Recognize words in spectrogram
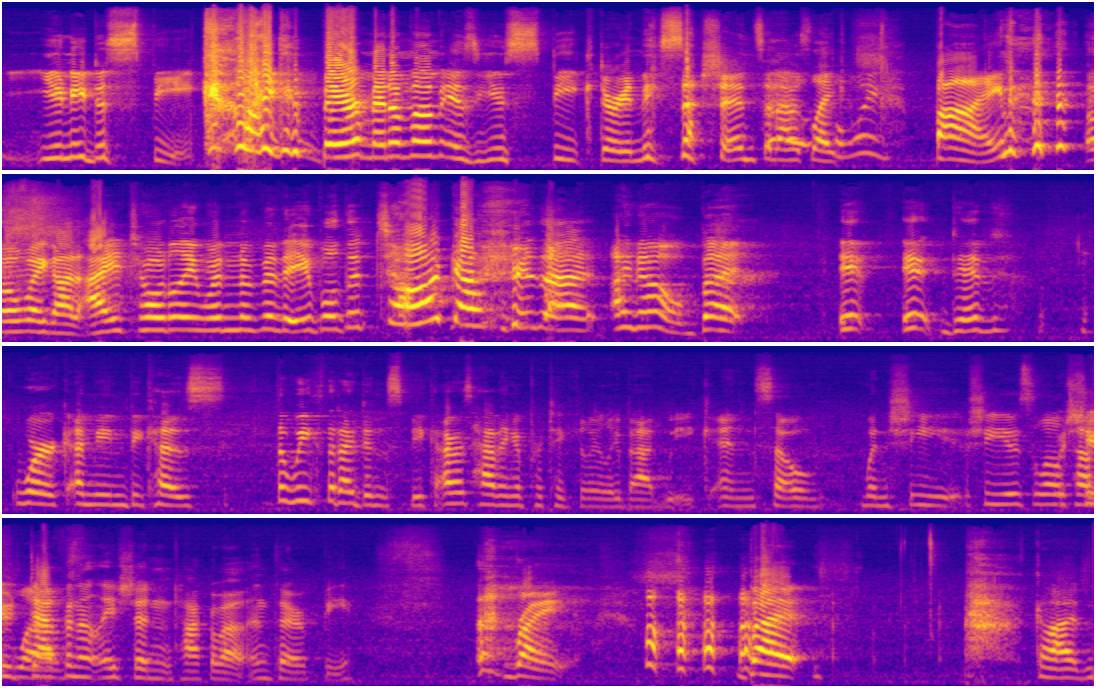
you need to speak. like bare minimum is you speak during these sessions, and I was like, Oh "Fine." Oh my god, I totally wouldn't have been able to talk after that. I know, but It it did work. I mean, because the week that I didn't speak, I was having a particularly bad week, and so when she she used a little Which tough you love, definitely shouldn't talk about in therapy. right. but God,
